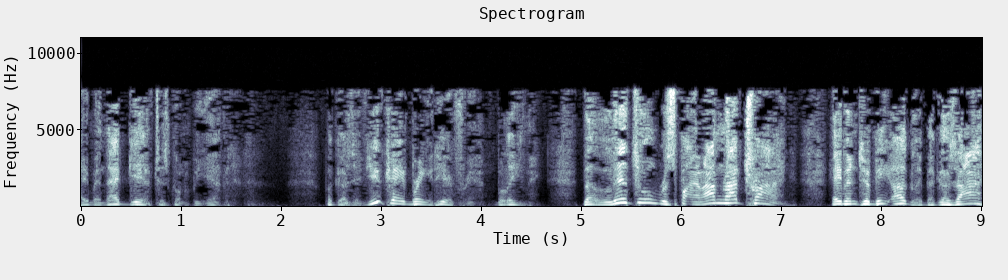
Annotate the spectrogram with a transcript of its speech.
Amen. That gift is going to be evident. Because if you can't bring it here, friend, believe me, the little response, I'm not trying, amen, to be ugly because I,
